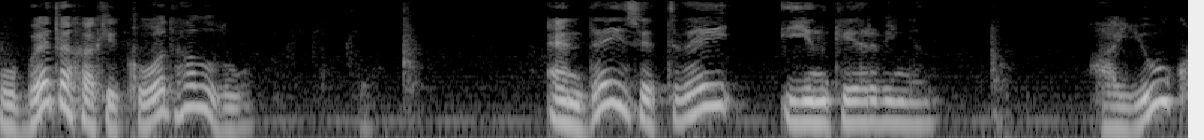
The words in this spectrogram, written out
Ubeta Hakikot. En deze twee inkervingen, Hayuk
